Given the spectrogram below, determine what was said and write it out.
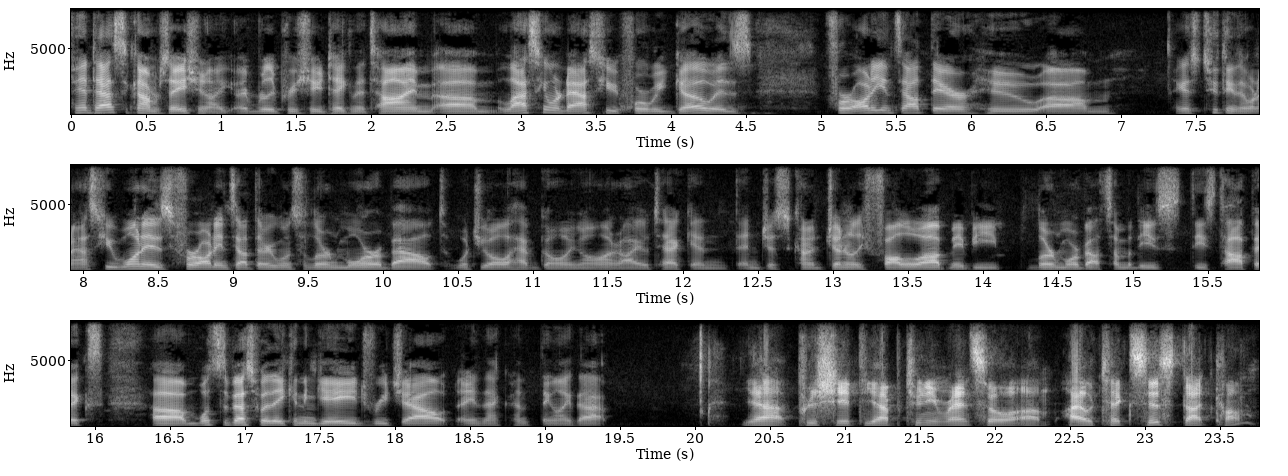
fantastic conversation. I, I, really appreciate you taking the time. Um, last thing i wanted to ask you before we go is for audience out there who um, I guess two things I want to ask you. One is for audience out there who wants to learn more about what you all have going on at IoTech and and just kind of generally follow up, maybe learn more about some of these these topics. Um, what's the best way they can engage, reach out, any that kind of thing like that? Yeah, appreciate the opportunity, Ryan. So um, iotechsys.com.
